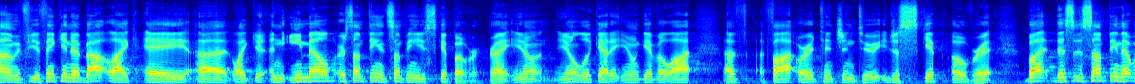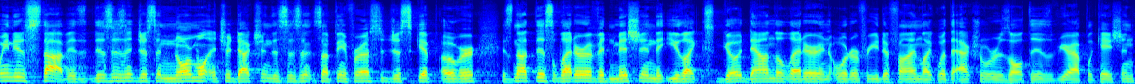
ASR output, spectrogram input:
Um, if you're thinking about like a uh, like an email or something, it's something you skip over, right? You don't you don't look at it, you don't give a lot of thought or attention to it. You just skip over it. But this is something that we need to stop. It's, this isn't just a normal introduction. This isn't something for us to just skip over. It's not this letter of admission that you like go down the letter in order for you to find like what the actual result is of your application.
